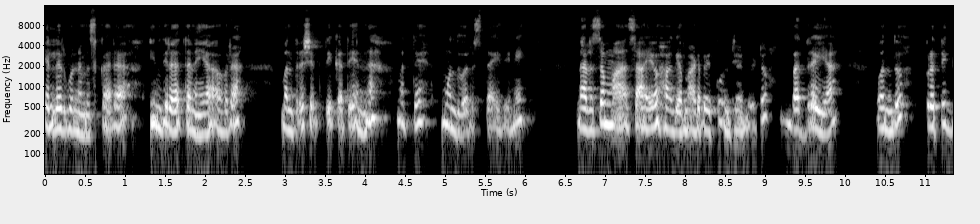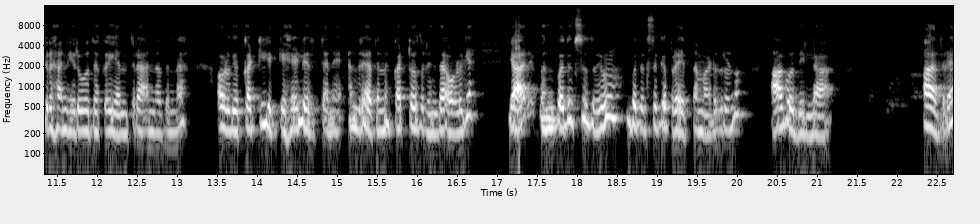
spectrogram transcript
ಎಲ್ಲರಿಗೂ ನಮಸ್ಕಾರ. ಇಂದಿರಾ ತನಯ ಅವರ ಮಂತ್ರಶಕ್ತಿ ಕಥೆಯನ್ನು ಮತ್ತೆ ಮುಂದುವರಿಸ್ತಾ ಇದ್ದೀನಿ. ನರಸಮ್ಮ ಸಾಯೋ ಹಾಗೆ ಮಾಡಬೇಕು ಅಂತ ಹೇಳ್ಬಿಟ್ಟು ಭದ್ರಯ್ಯ ಒಂದು ಪ್ರತಿಗ್ರಹ ನಿರೋಧಕ ಯಂತ್ರ ಅನ್ನೋದನ್ನು ಅವಳಿಗೆ ಕಟ್ಟಲಿಕ್ಕೆ ಹೇಳಿರ್ತಾನೆ. ಅಂದರೆ ಅದನ್ನು ಕಟ್ಟೋದ್ರಿಂದ ಅವಳಿಗೆ ಯಾರೇ ಬಂದು ಬದುಕಿಸಿದ್ರು, ಬದುಕ್ಸೋಕ್ಕೆ ಪ್ರಯತ್ನ ಮಾಡಿದ್ರು ಆಗೋದಿಲ್ಲ. ಆದರೆ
